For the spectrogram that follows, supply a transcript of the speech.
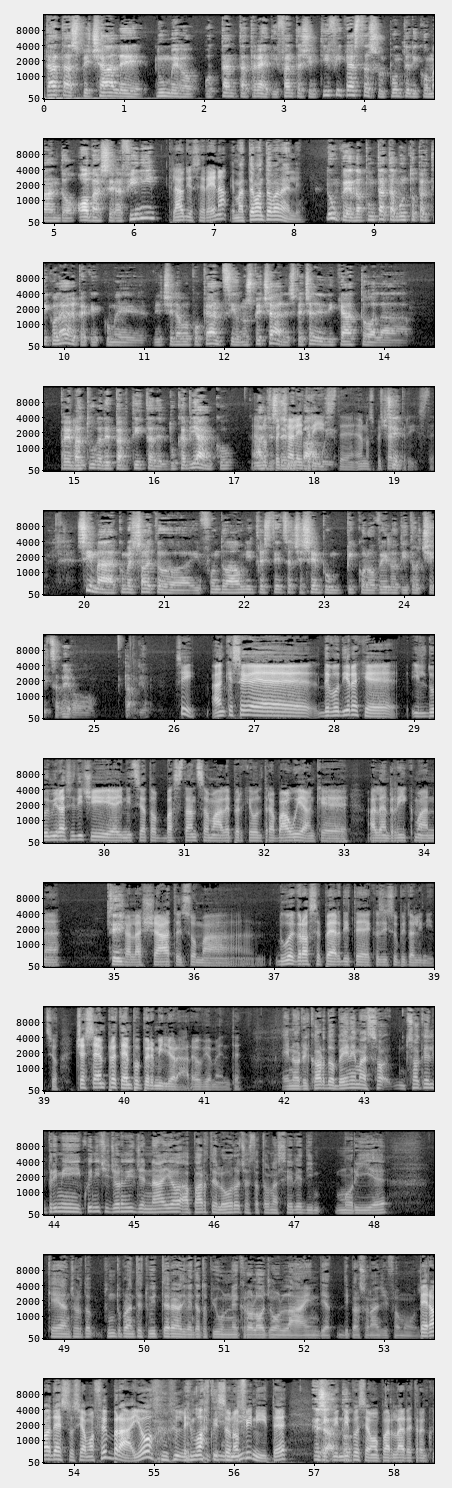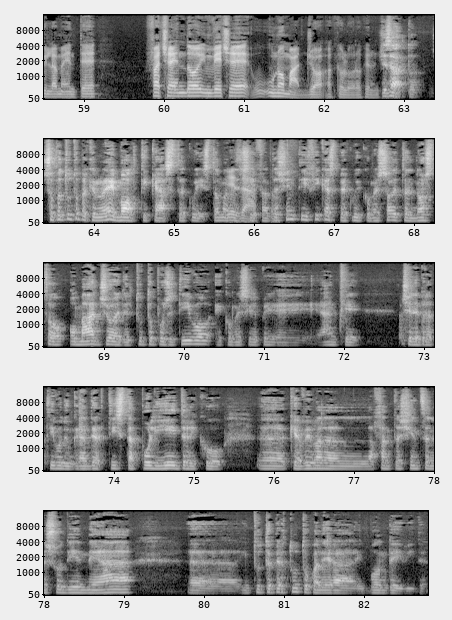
Puntata speciale numero 83 di Fantascientificast sul ponte di comando Omar Serafini, Claudio Serena e Matteo Mantovanelli. Dunque è una puntata molto particolare perché come vi accennavo poc'anzi è uno speciale, speciale dedicato alla prematura del partita del Duca Bianco. È uno speciale triste, è uno speciale sì. triste. Sì, ma come al solito in fondo a ogni tristezza c'è sempre un piccolo velo di dolcezza, vero Claudio? Sì, anche se eh, devo dire che il 2016 è iniziato abbastanza male perché oltre a Bowie anche Alan Rickman Sì. ci ha lasciato, insomma, due grosse perdite così subito all'inizio. C'è sempre tempo per migliorare, ovviamente. E non ricordo bene, ma so, so che i primi 15 giorni di gennaio, a parte loro, c'è stata una serie di morie che a un certo punto durante Twitter era diventato più un necrologio online di, di personaggi famosi. Però adesso siamo a febbraio, le morti Quindi- sono finite Esatto. e quindi possiamo parlare tranquillamente facendo invece un omaggio a coloro che non ci sono. Esatto, soprattutto perché non è Morticast questo, ma bensì Esatto. Fantascientificast, per cui come al solito il nostro omaggio è del tutto positivo e come si ripete è anche celebrativo di un grande artista poliedrico eh, che aveva la, la fantascienza nel suo DNA eh, in tutto e per tutto, qual era il buon David.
